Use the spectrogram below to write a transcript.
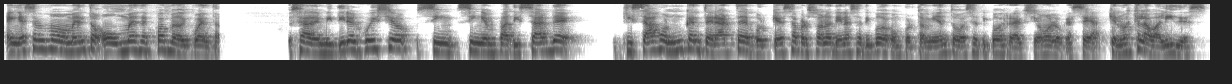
en ese mismo momento o un mes después me doy cuenta. O sea, de emitir el juicio sin, sin empatizar de quizás o nunca enterarte de por qué esa persona tiene ese tipo de comportamiento o ese tipo de reacción o lo que sea, que no es que la valides,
